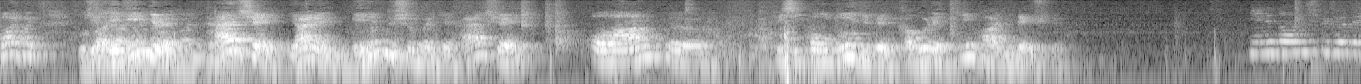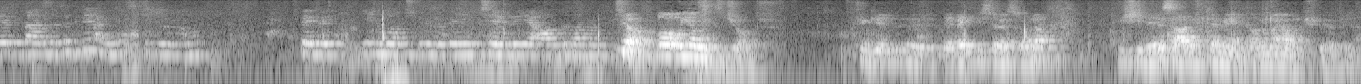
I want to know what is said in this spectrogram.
Vay vay. Uzay Dediğim gibi her şey yani benim dışındaki her şey olağan e, fizik olduğu gibi kabul ettiğim haliyle işliyor. Yeni doğmuş bir bebeğe benzetebilir miyiz bu durumu? Bebek, yeni doğmuş bir bebeğin çevreyi algılama biçimi. Yok, o, o yanıltıcı olur. Çünkü e, bebek bir süre sonra bir şeyleri sabitlemeye, tanımaya başlıyor filan.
